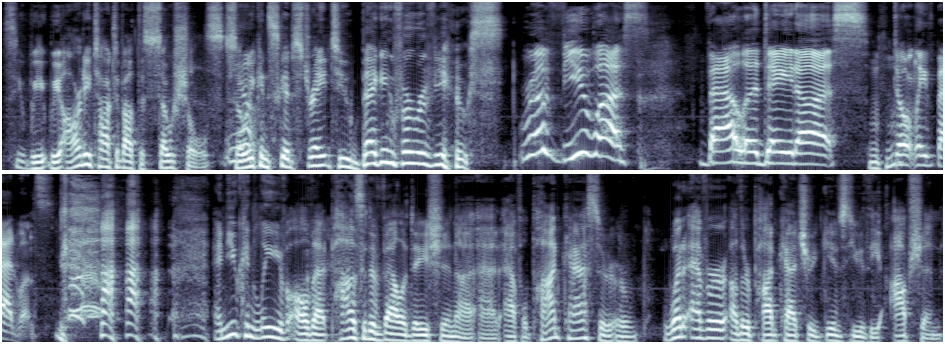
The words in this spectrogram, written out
See, we, we already talked about the socials, so we can skip straight to begging for reviews. Review us. Validate us. Don't leave bad ones. And you can leave all that positive validation uh, at Apple Podcasts or, or whatever other podcatcher gives you the option.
